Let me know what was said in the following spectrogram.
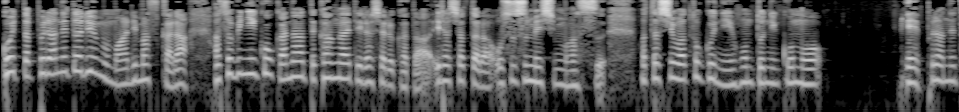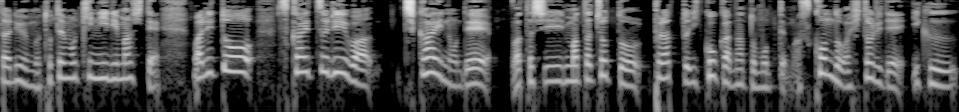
こういったプラネタリウムもありますから、遊びに行こうかなって考えていらっしゃる方、いらっしゃったらおすすめします。私は特に本当にこの、え、プラネタリウムとても気に入りまして、割とスカイツリーは近いので、私またちょっとプラッと行こうかなと思ってます。今度は一人で行く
